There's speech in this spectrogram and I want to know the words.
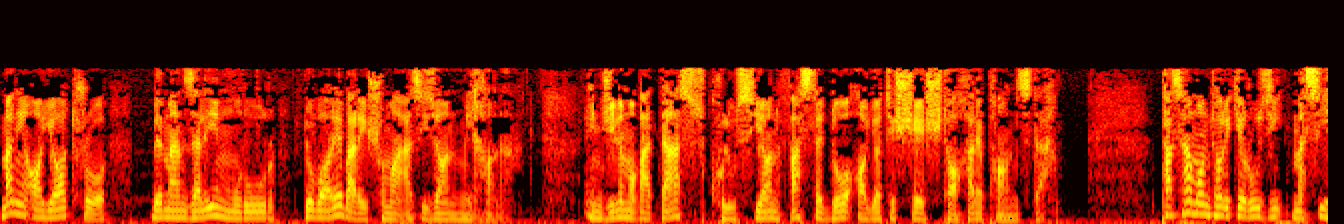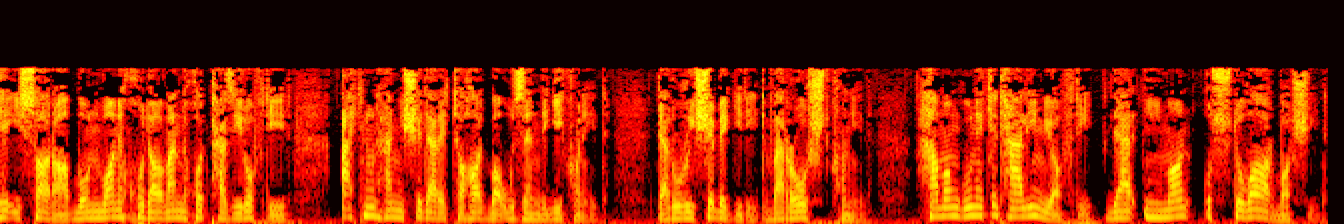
من این آیات رو به منزله مرور دوباره برای شما عزیزان می‌خوانم. انجیل مقدس کلوسیان فصل دو آیات شش تا آخر پانزده. پس همانطوری که روزی مسیح عیسی را به عنوان خداوند خود پذیرفتید اکنون همیشه در اتحاد با او زندگی کنید. در او ریشه بگیرید و رشد کنید. همان گونه که تعلیم یافتید در ایمان استوار باشید.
